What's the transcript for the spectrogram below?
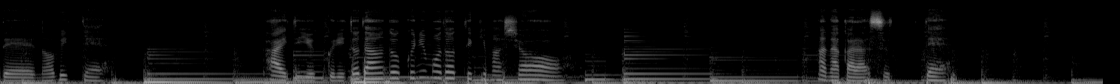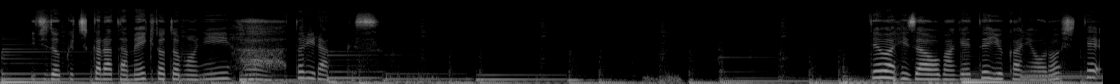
て伸びて。吐いてゆっくりとダウンドッグに戻っていきましょう。鼻から吸って一度口からため息とともにはーっとリラックス。では膝を曲げて床に下ろして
